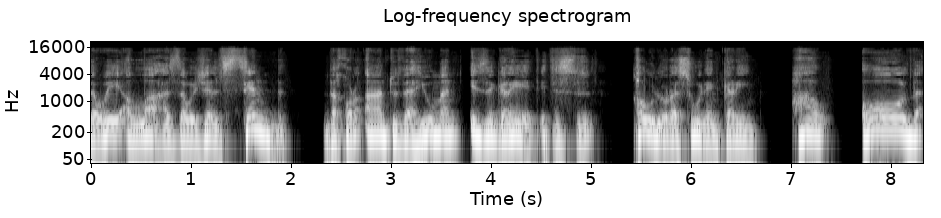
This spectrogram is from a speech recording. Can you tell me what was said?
the way Allah Azza wa Jal send the Quran to the human is great it is قول رسول كريم how all the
